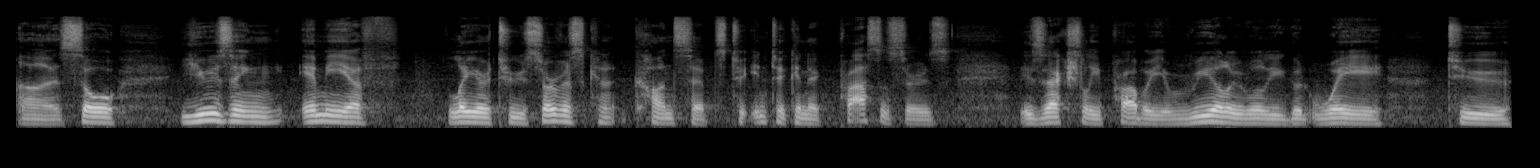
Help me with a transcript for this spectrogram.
Uh, so using MEF layer two service co concepts to interconnect processors is actually probably a really, really good way to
